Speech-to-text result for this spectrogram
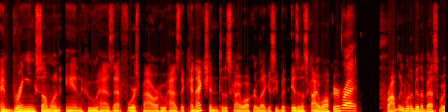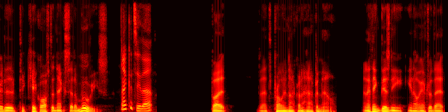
and bringing someone in who has that force power, who has the connection to the Skywalker legacy, but isn't a Skywalker, Right. probably would have been the best way to to kick off the next set of movies. I could see that. But that's probably not going to happen now. And I think Disney, you know, after that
